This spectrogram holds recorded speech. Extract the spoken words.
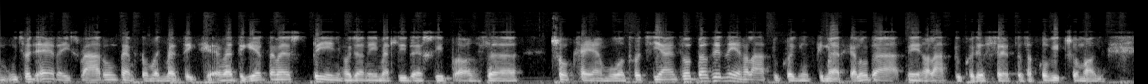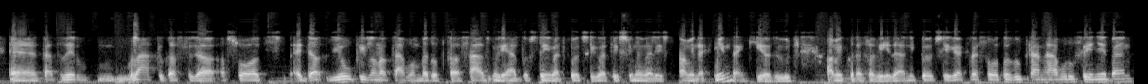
Úgyhogy erre is várunk, nem tudom, hogy meddig, meddig érdemes. Tény, hogy a német leadership az sok helyen volt, hogy hiányzott, de azért néha láttuk, hogy Mutti Merkel odaállt, néha láttuk, hogy összejött ez a Covid csomag. E, tehát azért láttuk azt, hogy a, a Scholz egy jó pillanatában bedobta a 100 milliárdos német költségvetési növelést, aminek mindenki örült, amikor ez a védelmi költségekre szólt az ukrán háború fényében.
